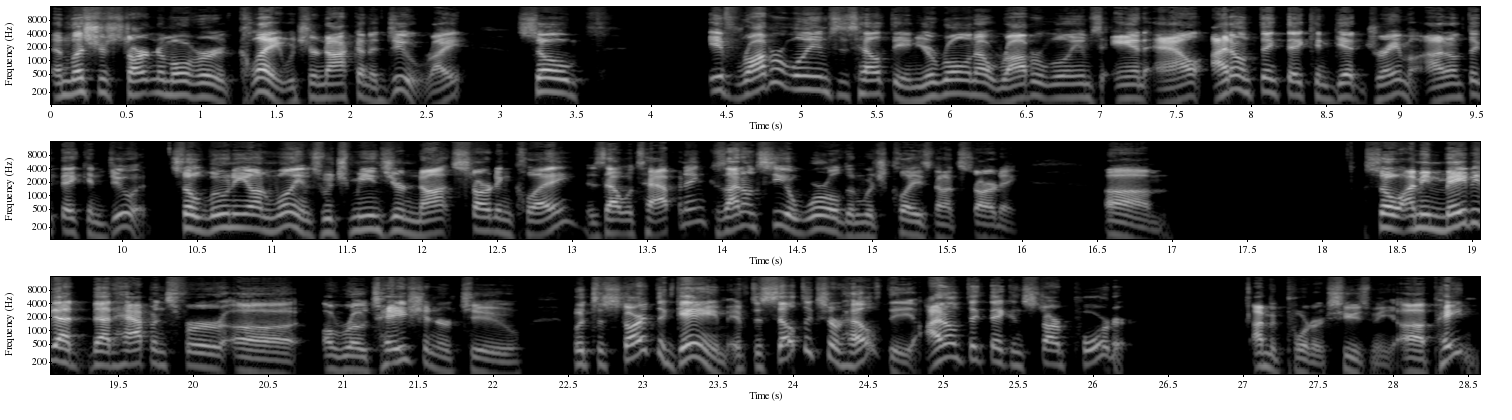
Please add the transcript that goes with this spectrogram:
unless you're starting him over Klay, which you're not going to do, right? So if Robert Williams is healthy and you're rolling out Robert Williams and Al, I don't think they can get Draymond. I don't think they can do it. So Looney on Williams, which means you're not starting Klay. Is that what's happening? Because I don't see a world in which Klay's not starting. Um, so I mean, maybe that that happens for uh, a rotation or two. But to start the game, if the Celtics are healthy, I don't think they can start Porter. I mean Porter, excuse me, uh, Payton.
